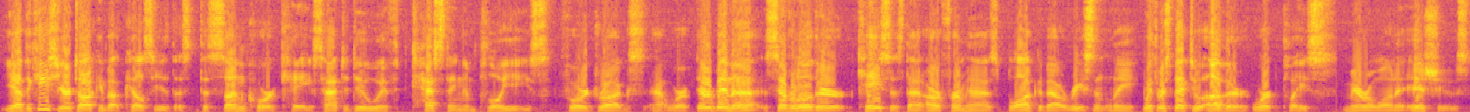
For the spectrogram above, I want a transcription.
Yeah, the case you're talking about, Kelsey, the, the Suncor case had to do with testing employees for drugs at work. There have been uh, several other cases that our firm has blogged about recently with respect to other workplace marijuana issues.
